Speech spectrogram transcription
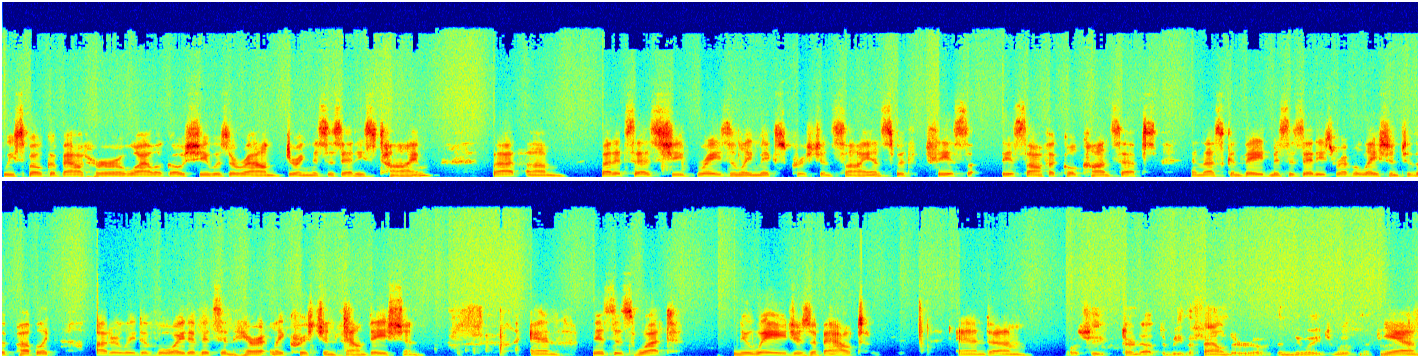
We spoke about her a while ago. She was around during Mrs. Eddy's time, but um, but it says she brazenly mixed Christian science with theos- theosophical concepts, and thus conveyed Mrs. Eddy's revelation to the public, utterly devoid of its inherently Christian foundation. And this is what New Age is about. And um, well, she turned out to be the founder of the New Age movement. Right? Yeah,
